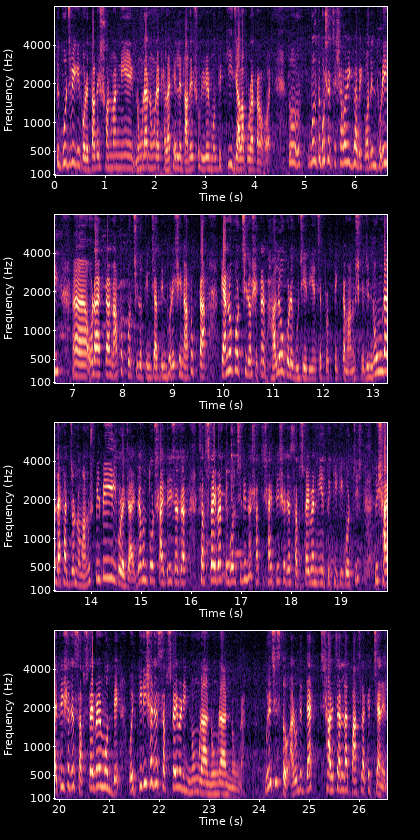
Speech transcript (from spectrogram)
তুই বুঝবি কী করে? তাদের সম্মান নিয়ে নোংরা নোংরা খেলা খেললে তাদের শরীরের মধ্যে কী জ্বালা পোড়াটা হয়? তো বলতে বসেছে স্বাভাবিকভাবে কদিন ধরেই ওরা একটা নাটক করছিল, তিন চার দিন ধরে। সেই নাটকটা কেন করছিল সেটার ভালো করে বুঝিয়ে দিয়েছে প্রত্যেকটা মানুষকে যে নোংরা দেখার জন্য মানুষ পিলপিল করে যায়। যেমন তোর সাঁত্রিশ হাজার সাবস্ক্রাইবার তুই বলছিলি না, সাঁত্রিশ হাজার সাবস্ক্রাইবার নিয়ে তুই কী কী করছিস? তুই সাঁত্রিশ হাজার সাবস্ক্রাইবারের মধ্যে ওই তিরিশ হাজার সাবস্ক্রাইবারই নোংরা নোংরা নোংরা। বুঝেছিস তো? আর ওদের দেখ, সাড়ে চার লাখ, পাঁচ লাখের চ্যানেল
